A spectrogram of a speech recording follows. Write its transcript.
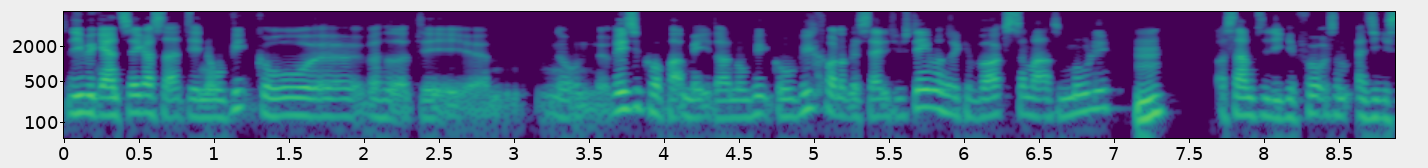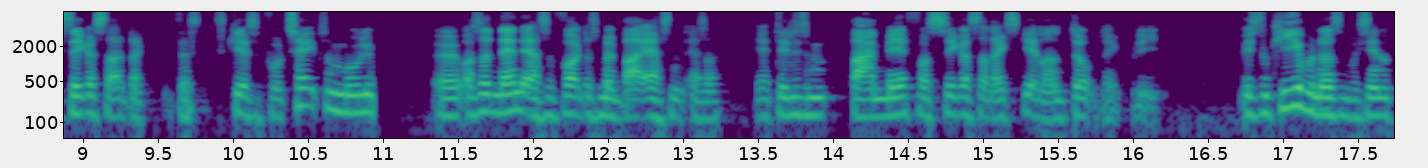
Så de vil gerne sikre sig, at det er nogle vildt gode, øh, hvad hedder det, øh, nogle risikoparametre, nogle vildt gode vilkår, der bliver sat i systemet, så det kan vokse så meget som muligt. Mm. Og samtidig kan få, som, altså de kan sikre sig, at der, der sker så få tab som muligt. Øh, og så den anden er så folk, der simpelthen bare er sådan, altså, ja, det er ligesom bare med for at sikre sig, at der ikke sker noget dumt, ikke? Fordi hvis du kigger på noget som for eksempel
